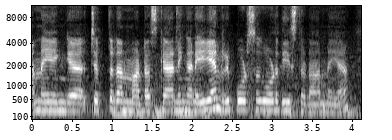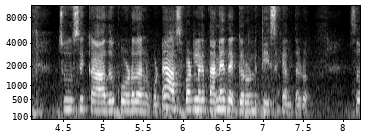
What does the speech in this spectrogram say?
అన్నయ్య ఇంకా చెప్తాడనమాట స్కానింగ్ అని ఏం రిపోర్ట్స్ కూడా తీస్తాడు అన్నయ్య? చూసి కాదు కూడదు అనుకుంటే హాస్పిటల్కి తనే దగ్గరుండి తీసుకెళ్తాడు. సో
